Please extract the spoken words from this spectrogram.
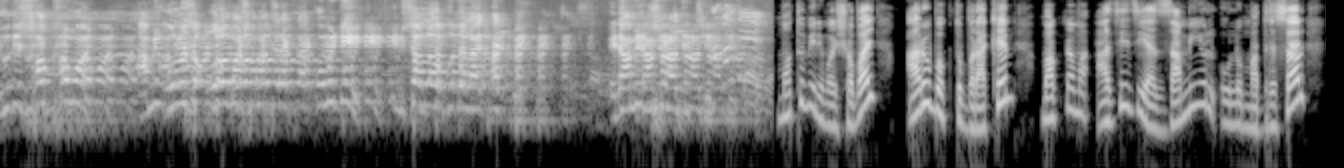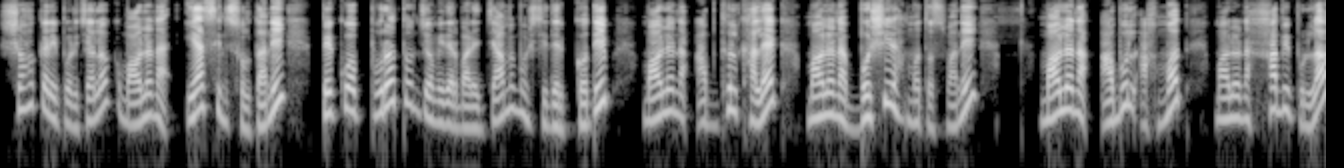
যদি সব সময় আমি ওলমা সমাজের একটা কমিটি ইনশাল্লাহ উপজেলায় থাকবে। সভায় বক্তব্য রাখেন মকনামা আজিজিয়া জামিউল উলুম মাদ্রাসার সহকারী পরিচালক মাওলানা ইয়াসিন সুলতানি, পেকুয়া পুরাতন জমিদার বাড়ি জামে মসজিদের কতিব মাওলানা আব্দুল খালেক, মাওলানা বশির আহমদ ওসমানী মাওলানা আবুল আহমদ, মাওলানা হাবিবুল্লাহ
